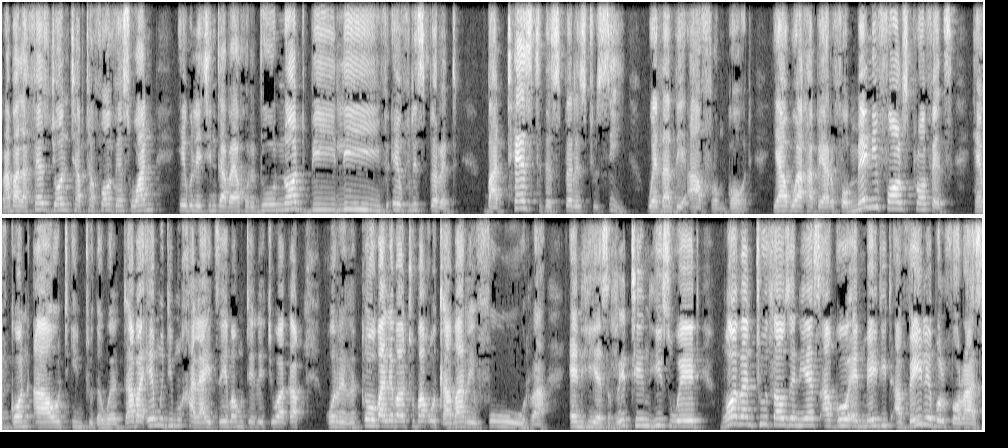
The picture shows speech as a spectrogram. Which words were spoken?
Ra bala first John chapter 4 verse 1 e boletšeng taba ya gore do not believe every spirit but test the spirits to see whether they are from God. Ya bua gape for many false prophets have gone out into the world. Taba e modimo gala e tseba moteletši wa ka gore re tlo ba le batho ba go tla ba re fora and he has written his word more than 2000 years ago and made it available for us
